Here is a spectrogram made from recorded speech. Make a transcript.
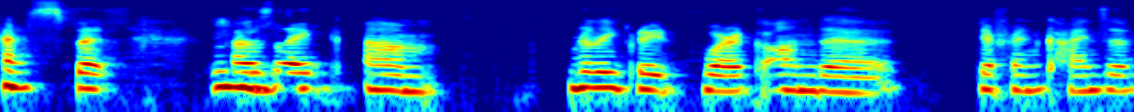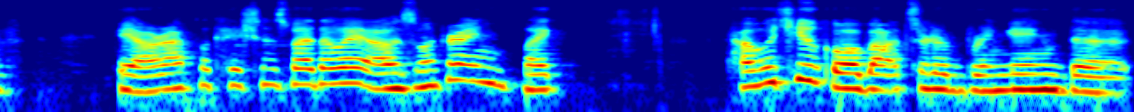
guess, but I was like, um, really great work on the different kinds of AR applications, by the way. I was wondering, like, how would you go about sort of bringing the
